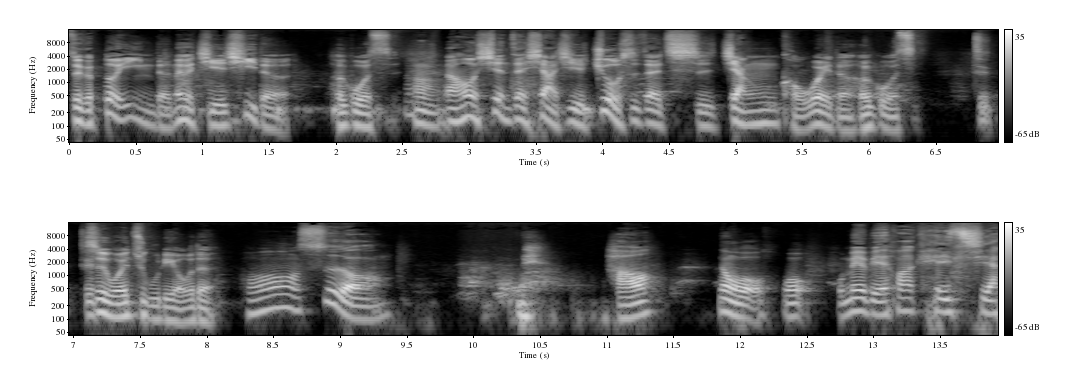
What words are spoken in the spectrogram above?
这个对应的那个节气的和果子。嗯，然后现在夏季就是在吃姜口味的和果子，这是为主流的。哦，是哦，好，那我我我没有别的话可以讲，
